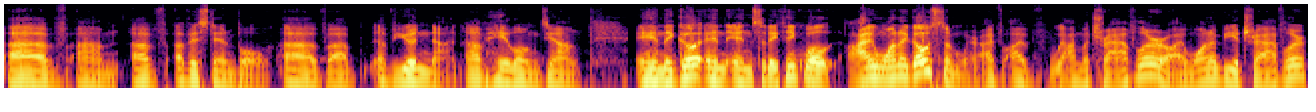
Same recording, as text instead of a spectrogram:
of um, of of Istanbul, of uh, of Yunnan, of Heilongjiang, and they go and, and so they think, well, I want to go somewhere. I've, I've I'm a traveler, or I want to be a traveler,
